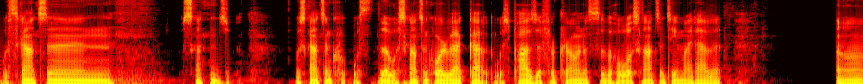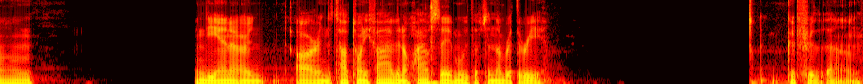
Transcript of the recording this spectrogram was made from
Wisconsin, Wisconsin's Wisconsin with the Wisconsin quarterback got was positive for corona, so the whole Wisconsin team might have it. Um, Indiana are are in the top 25, and Ohio State moved up to number three. Good for them.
